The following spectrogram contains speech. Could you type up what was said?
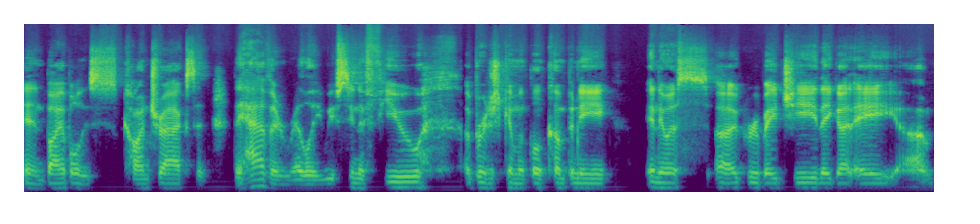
and buy up all these contracts, and they haven't really. We've seen a few. A British chemical company, Ineos uh, Group AG, they got a um,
